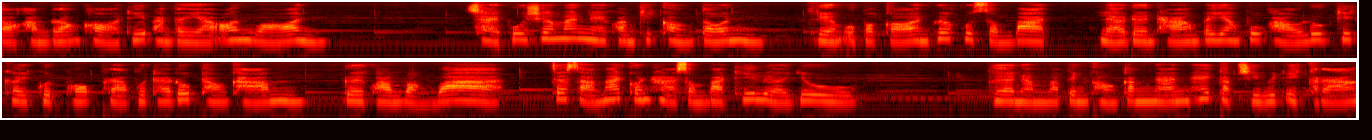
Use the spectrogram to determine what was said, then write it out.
ต่อคำร้องขอที่ภรรยาอ้อนวอนชายผู้เชื่อมั่นในความคิดของตน เตรียมอุปกรณ์เพื่อขุดสมบัติ แล้วเดินทางไปยังภูเขาลูกที่เคยขุดพบพระพุทธรูปทองคำด้วยความหวังว่า จะสามารถค้นหาสมบัติที่เหลืออยู่ เพื่อนำมาเป็นของกำนันให้กับชีวิตอีกครั้ง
